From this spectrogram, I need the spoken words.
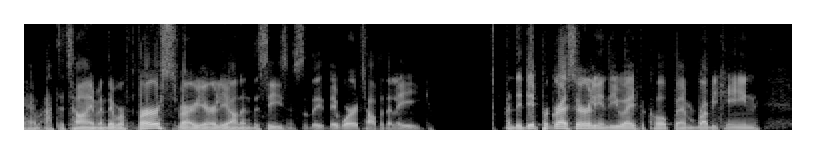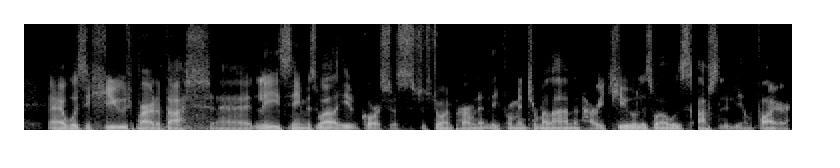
um, at the time. And they were first very early on in the season. So they, they were top of the league. And they did progress early in the UEFA Cup. And Robbie Keane uh, was a huge part of that uh, Leeds team as well. He, of course, just just joined permanently from Inter Milan, and Harry Kewell as well was absolutely on fire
